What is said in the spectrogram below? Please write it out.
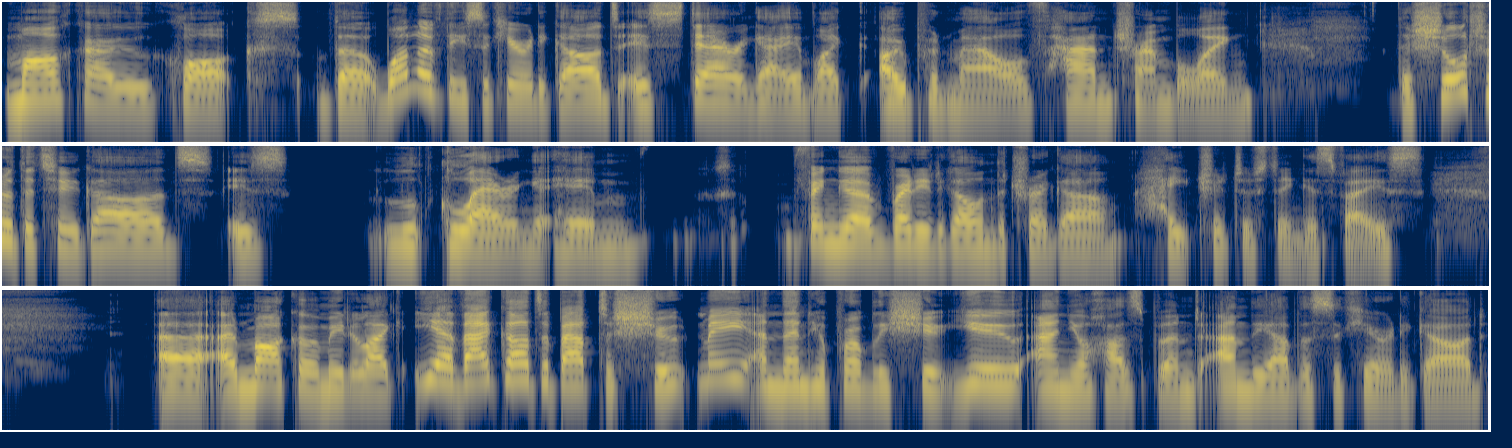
Marco clocks that one of these security guards is staring at him like open mouth, hand trembling. The shorter of the two guards is l- glaring at him, finger ready to go on the trigger, hatred to sting his face. Uh, and Marco immediately like, yeah, that guard's about to shoot me, and then he'll probably shoot you and your husband and the other security guard.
